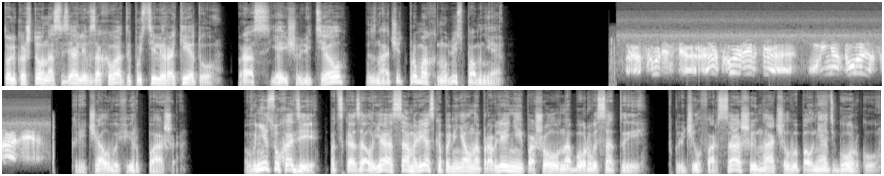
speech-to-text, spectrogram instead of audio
Только что нас взяли в захват и пустили ракету. Раз я еще летел, значит, промахнулись по мне. Расходимся, расходимся! У меня двое сзади. Кричал в эфир Паша. «Вниз уходи!» – подсказал я, а сам резко поменял направление и пошел в набор высоты. Включил форсаж и начал выполнять горку.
